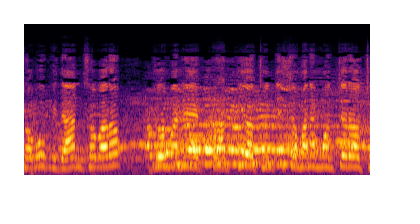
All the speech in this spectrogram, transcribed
সবু বিধানসভার যে প্রার্থী অনেক সে মঞ্চে অনেক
